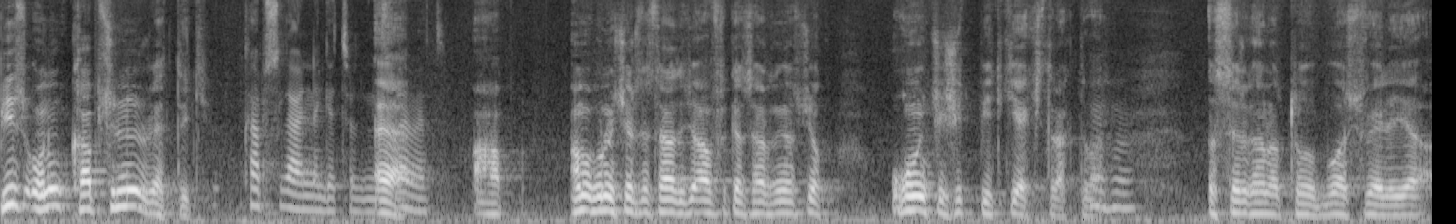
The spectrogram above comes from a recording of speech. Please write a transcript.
Biz onun kapsülünü ürettik. Kapsül haline getirdiniz. Evet. Evet. Ama bunun içerisinde sadece Afrika sardunyası yok. 10 çeşit bitki ekstraktı var. Isırgan otu, boswellia,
